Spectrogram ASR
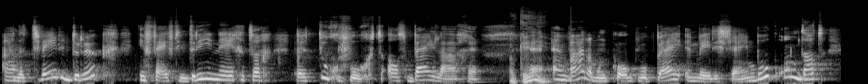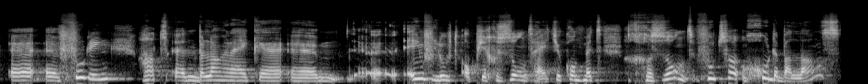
aan de tweede druk in 1593 uh, toegevoegd als bijlage. Okay. En waarom een kookboek bij een medicijnboek? Omdat uh, voeding had een belangrijke invloed op je gezondheid. Je kon met gezond voedsel, een goede balans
